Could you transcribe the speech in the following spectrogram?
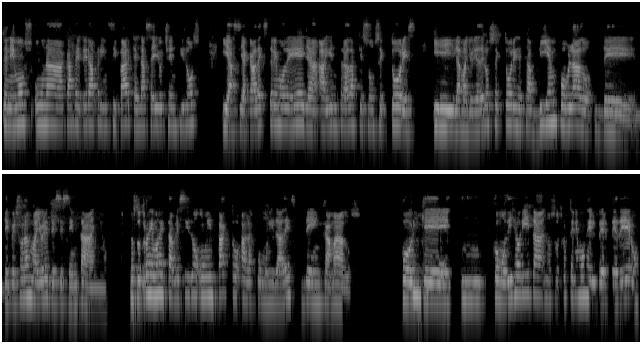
tenemos una carretera principal que es la 682 y hacia cada extremo de ella hay entradas que son sectores y la mayoría de los sectores está bien poblado de, de personas mayores de 60 años. Nosotros hemos establecido un impacto a las comunidades de encamados porque, mm, como dije ahorita, nosotros tenemos el vertedero,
